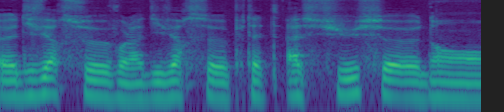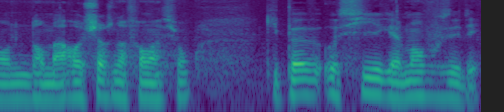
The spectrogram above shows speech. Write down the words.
euh, diverses voilà diverses peut-être astuces euh, dans, dans ma recherche d'informations qui peuvent aussi également vous aider.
